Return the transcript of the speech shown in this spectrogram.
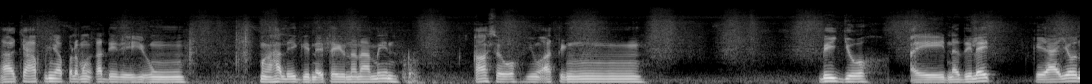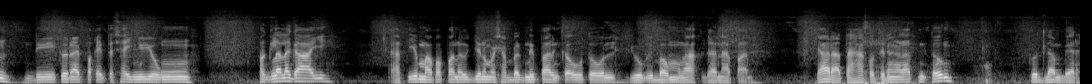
at hapon nga pala mga kadiri yung mga haligin na itayo na namin. Kaso yung ating video ay na-delete. Kaya yun hindi ko na ipakita sa inyo yung paglalagay. At yung mapapanood nyo naman sa vlog ni Paring Kautol yung ibang mga kaganapan. Yan at hahakotin na nga natin itong good lumber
